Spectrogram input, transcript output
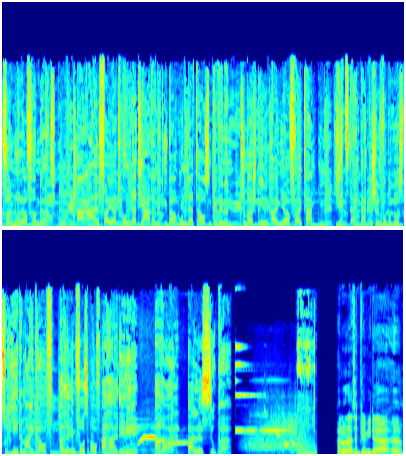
Von 0 auf 100. Aral feiert 100 Jahre mit über 100.000 Gewinnen. Zum Beispiel ein Jahr frei tanken. Jetzt ein Dankeschön, rubbellos zu jedem Einkauf. Alle Infos auf aral.de. Aral, alles super. Hallo, da sind wir wieder äh,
